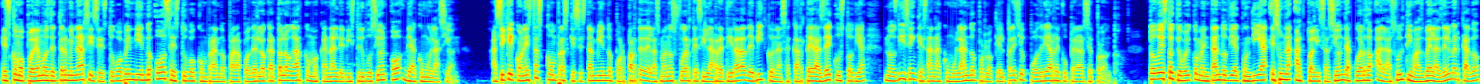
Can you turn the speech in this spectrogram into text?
es como podemos determinar si se estuvo vendiendo o se estuvo comprando para poderlo catalogar como canal de distribución o de acumulación. Así que con estas compras que se están viendo por parte de las manos fuertes y la retirada de Bitcoin hacia carteras de custodia, nos dicen que están acumulando por lo que el precio podría recuperarse pronto. Todo esto que voy comentando día con día es una actualización de acuerdo a las últimas velas del mercado,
